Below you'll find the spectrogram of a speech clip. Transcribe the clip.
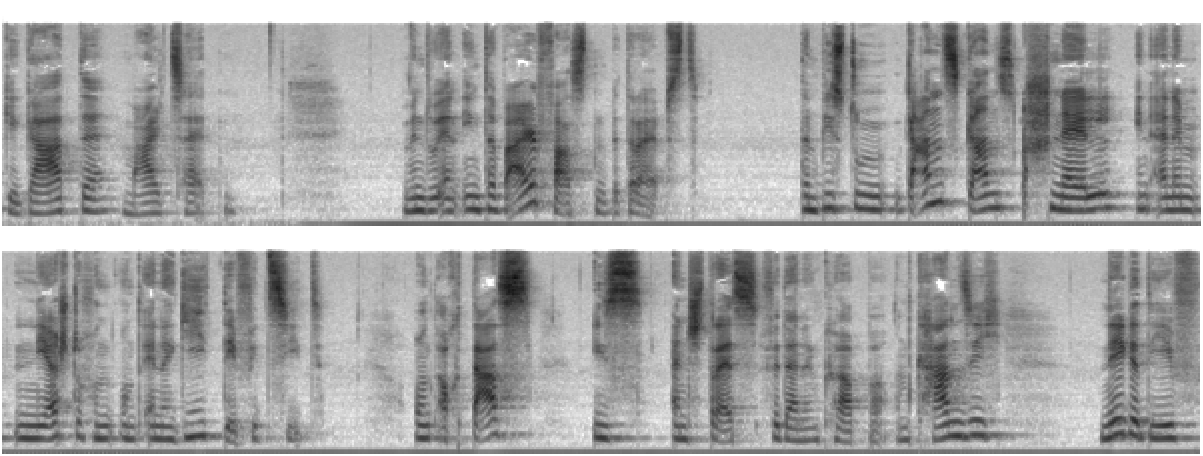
gegarte Mahlzeiten. Wenn du ein Intervallfasten betreibst, dann bist du ganz, ganz schnell in einem Nährstoff- und, Energiedefizit. Und auch das ist ein Stress für deinen Körper und kann sich negativ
